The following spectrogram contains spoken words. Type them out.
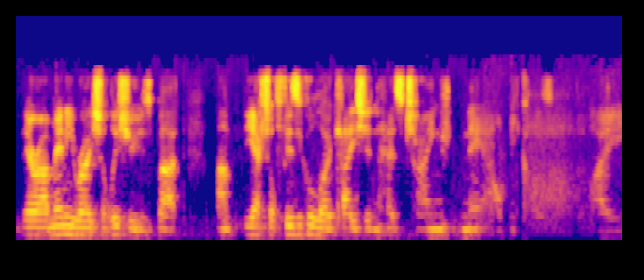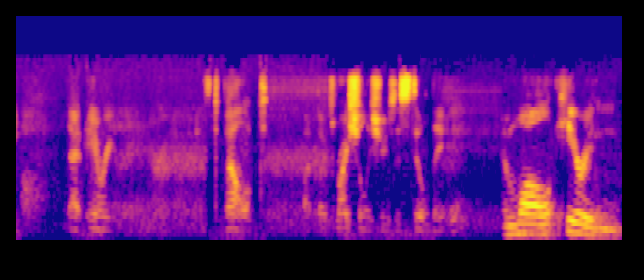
There are many racial issues, but um, the actual physical location has changed now because of the way that area has developed. But those racial issues are still there. And while here in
